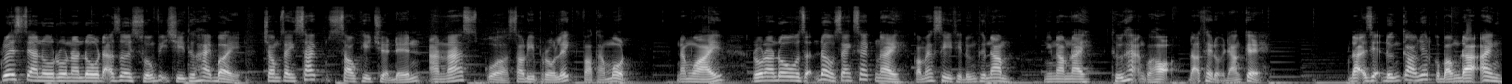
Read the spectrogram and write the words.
Cristiano Ronaldo đã rơi xuống vị trí thứ 27 trong danh sách sau khi chuyển đến Al Nassr của Saudi Pro League vào tháng 1. Năm ngoái, Ronaldo dẫn đầu danh sách này, còn Messi thì đứng thứ 5, nhưng năm nay thứ hạng của họ đã thay đổi đáng kể. Đại diện đứng cao nhất của bóng đá Anh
